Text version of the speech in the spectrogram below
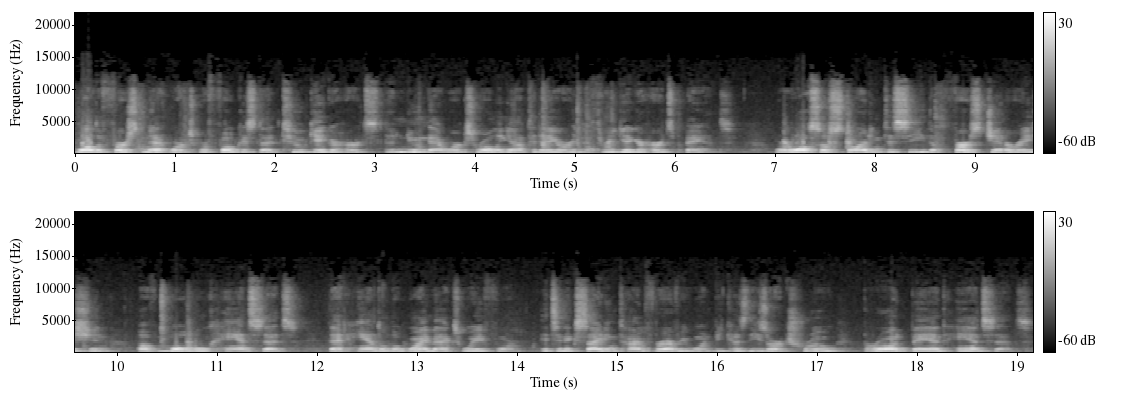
While the first networks were focused at 2 gigahertz, the new networks rolling out today are in the 3 gigahertz bands. We're also starting to see the first generation of mobile handsets that handle the WiMAX waveform. It's an exciting time for everyone because these are true broadband handsets.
